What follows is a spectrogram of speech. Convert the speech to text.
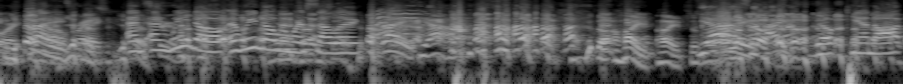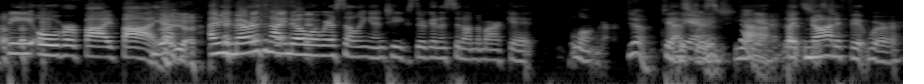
or, you Right. know, Yes, like- yes. and and we know and we know when we're selling right Yeah. the height, height. Just Yes, the height. no cannot be over five five Yeah. yeah. i mean meredith and i know when we're selling antiques they're going to sit on the market longer Yeah. Typically, Yeah. yeah. Yeah, but that's not just- if it were.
